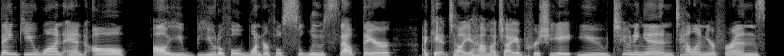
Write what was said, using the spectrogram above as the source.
Thank you, one and all, all you beautiful, wonderful sleuths out there. I can't tell you how much I appreciate you tuning in, telling your friends,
